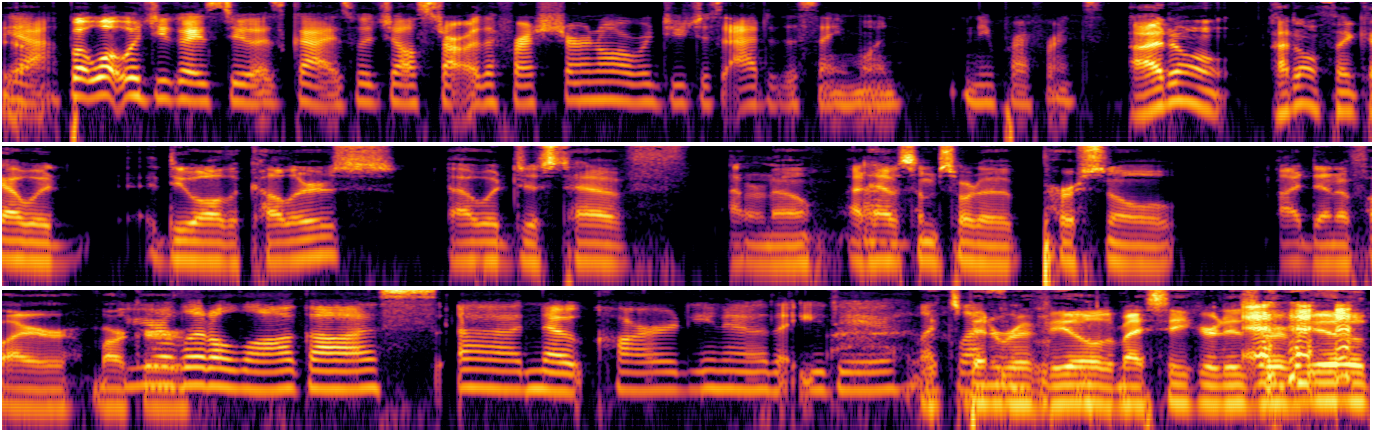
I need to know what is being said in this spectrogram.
yeah Yeah. but what would you guys do as guys would y'all start with a fresh journal or would you just add to the same one any preference I don't. I don't think I would do all the colors. I would just have. I don't know. I'd have some sort of personal identifier marker. your little logos uh, note card you know that you do like it's been Leslie- revealed. My secret is revealed.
